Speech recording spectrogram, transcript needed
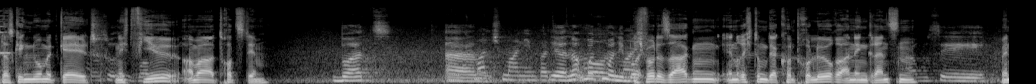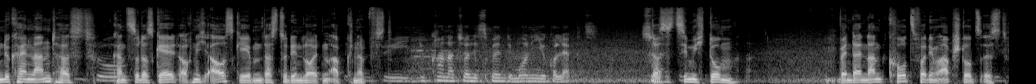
Das ging nur mit Geld, nicht viel, aber trotzdem. Ich würde sagen, in Richtung der Kontrolleure an den Grenzen, wenn du kein Land hast, kannst du das Geld auch nicht ausgeben, das du den Leuten abknöpfst. Das ist ziemlich dumm. Wenn dein Land kurz vor dem Absturz ist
